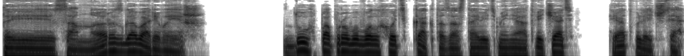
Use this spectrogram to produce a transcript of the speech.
«Ты со мной разговариваешь?» Дух попробовал хоть как-то заставить меня отвечать и отвлечься.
